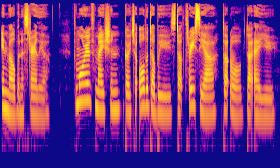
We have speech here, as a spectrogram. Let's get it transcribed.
in Melbourne, Australia. For more information, go to allthews.3cr.org.au.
